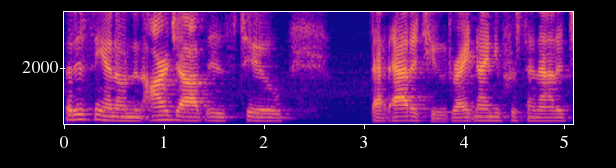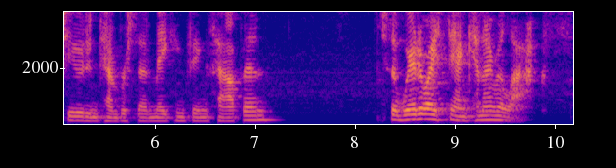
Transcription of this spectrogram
That is the unknown. And our job is to, that attitude, right? 90% attitude and 10% making things happen. So, where do I stand? Can I relax?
